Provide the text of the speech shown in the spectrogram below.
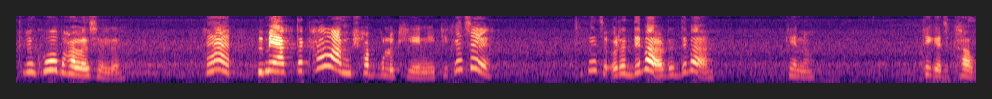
তুমি খুব ভালো ছেলে। হ্যাঁ তুমি একটা খাও, আমি সবগুলো খেয়ে নিই, ঠিক আছে? ঠিক আছে, ওটা দেবা ওটা দেবা? কেন? ঠিক আছে, খাও।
